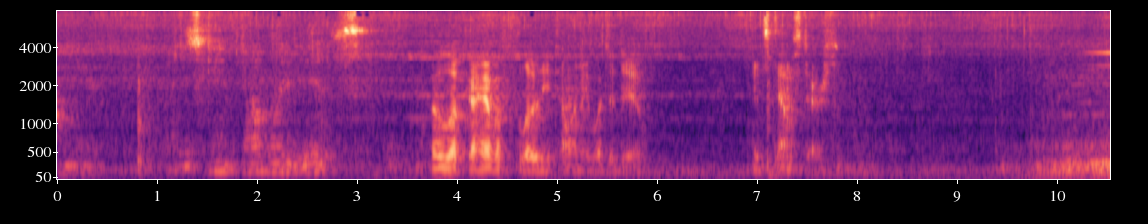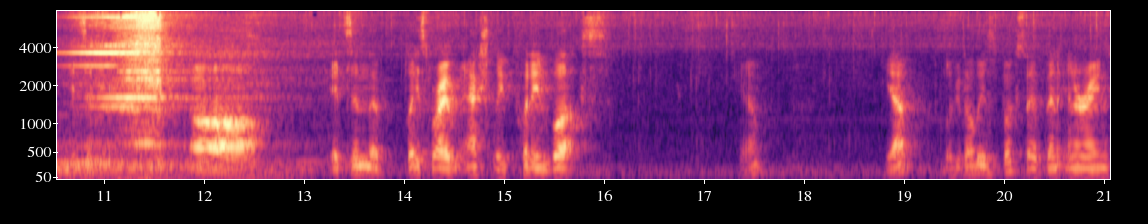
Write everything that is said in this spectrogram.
I just can't tell what it is. Oh, look, I have a floaty telling me what to do. It's downstairs. It's in here. Oh, it's in the place where I'm actually putting books. Yep. Yep. Look at all these books I've been entering.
